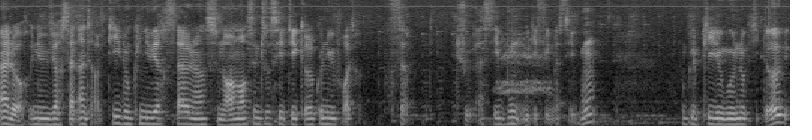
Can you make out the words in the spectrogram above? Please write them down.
Alors, Universal Interactive, donc Universal, hein, normalement c'est une société qui est reconnue pour, être, pour faire des jeux assez bons ou des films assez bons. Donc le petit logo Naughty Dog.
